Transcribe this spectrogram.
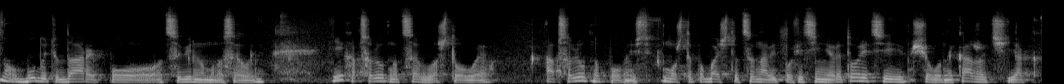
ну, будуть удари по цивільному населенню. Їх абсолютно це влаштовує. Абсолютно повністю. Ви можете побачити це навіть по офіційній риториці, що вони кажуть, як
